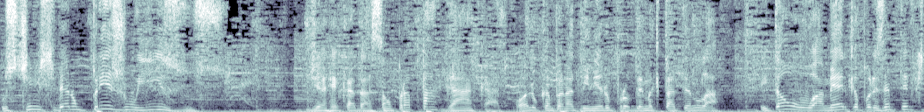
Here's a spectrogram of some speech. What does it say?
os times tiveram prejuízos de arrecadação para pagar, cara. Olha o Campeonato Mineiro, o problema que tá tendo lá. Então, o América, por exemplo, teve que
